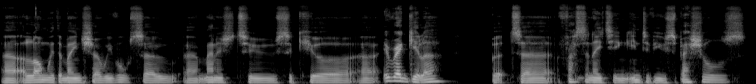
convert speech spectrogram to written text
uh, along with the main show, we've also uh, managed to secure uh, irregular but uh, fascinating interview specials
